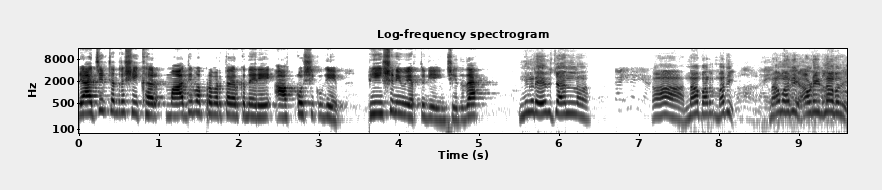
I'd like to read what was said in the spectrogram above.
രാജീവ് ചന്ദ്രശേഖർ മാധ്യമപ്രവർത്തകർക്ക് നേരെ ആക്രോശിക്കുകയും ഭീഷണി ഉയർത്തുകയും ചെയ്തത്. നിങ്ങളുടെ ഏത് ചാനലാണ് ആ മതി. മതി അവിടെ മതി.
